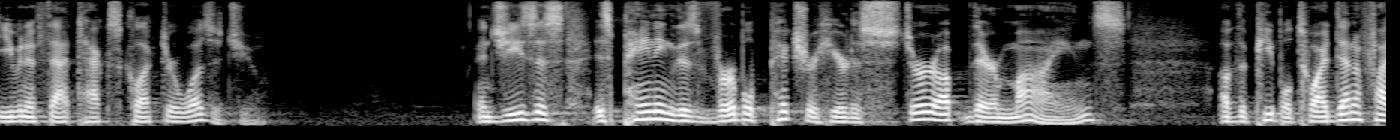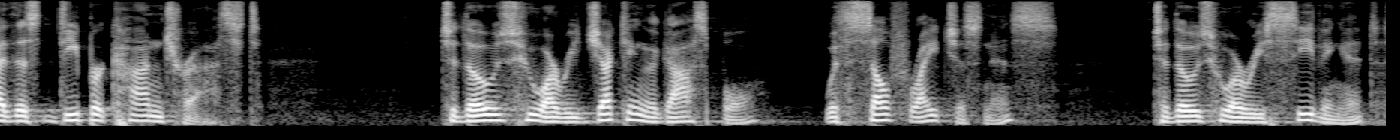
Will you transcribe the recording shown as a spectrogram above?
even if that tax collector was a Jew. And Jesus is painting this verbal picture here to stir up their minds of the people, to identify this deeper contrast to those who are rejecting the gospel with self righteousness to those who are receiving it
